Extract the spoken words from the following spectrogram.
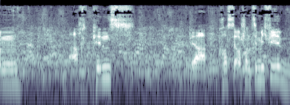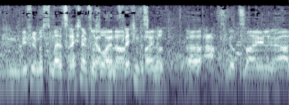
ähm, 8 Pins. ja, kostet auch schon ziemlich viel. Wie viel müsste man jetzt rechnen für Ja, so bei ein einer, bei Flächendisplay? einer äh, 80er-Zeile, ja,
